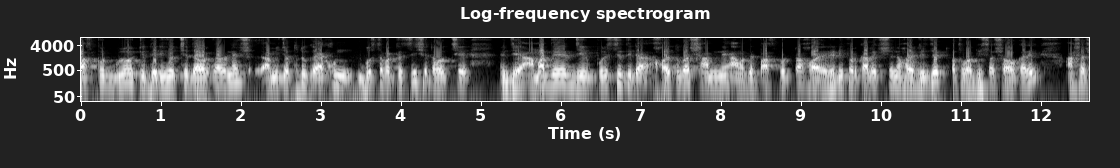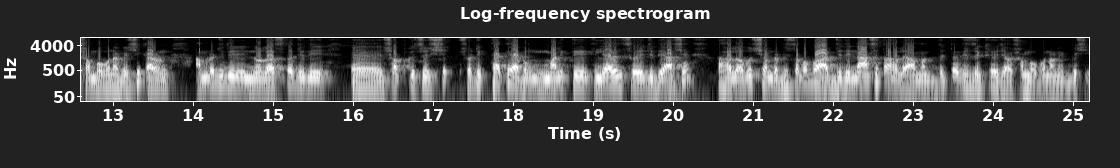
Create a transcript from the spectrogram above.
পাসপোর্টগুলো একটু দেরি হচ্ছে দেওয়ার কারণে, আমি যতটুকু এখন বুঝতে পারতেছি সেটা হচ্ছে যে আমাদের যে পরিস্থিতিটা, হয়তোবা সামনে আমাদের পাসপোর্টটা হয় রেডি ফর কালেকশনে হয় রিজেক্ট অথবা ভিসা সহকারে আসার সম্ভাবনা বেশি। কারণ আমরা যদি নোলাসটা যদি সব কিছু সঠিক থাকে এবং মালিক থেকে ক্লিয়ারেন্স হয়ে যদি আসে, তাহলে অবশ্যই আমরা ভিসা পাবো। আর যদি না আসে, তাহলে আমাদেরটা রিজেক্ট হয়ে যাওয়ার সম্ভাবনা অনেক বেশি।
